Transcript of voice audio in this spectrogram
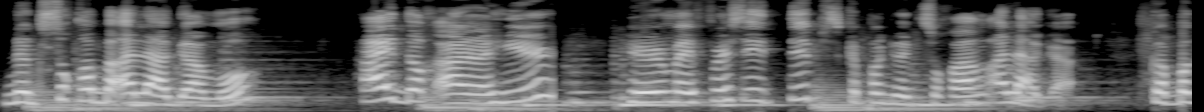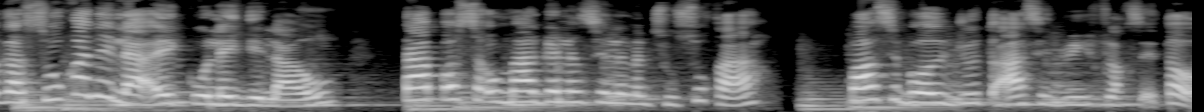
Nagsuka ba alaga mo? Hi, Doc Ara here. Here are my first aid tips kapag nagsuka ang alaga. Kapag ang suka nila ay kulay dilaw, tapos sa umaga lang sila nagsusuka, possible due to acid reflux ito.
